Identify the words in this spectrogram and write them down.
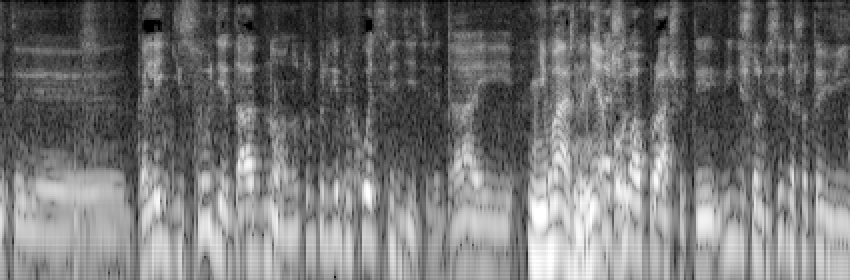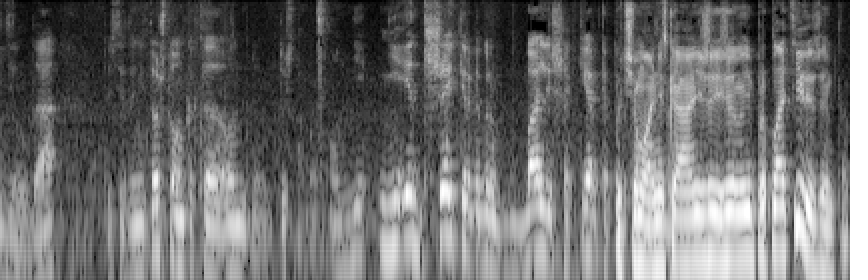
этой, коллегии судей, это одно. Но тут при- приходят свидетели, да, и... Неважно, ты не, начинаешь пол- его опрашивать, ты видишь, что он действительно что-то видел, да. То есть это не то, что он как-то, он, то есть он не, не Эд Шекер, который Бали Шакер, который... Почему? Они сказали, они же, же не проплатили же им там.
